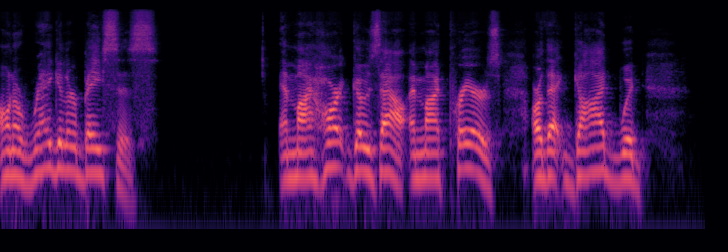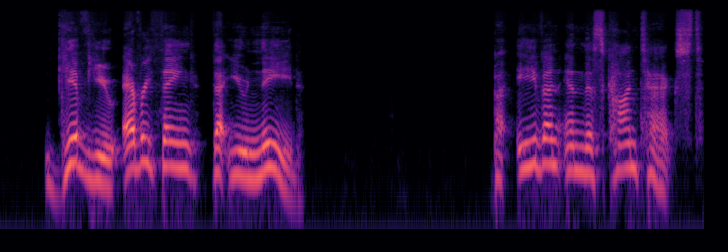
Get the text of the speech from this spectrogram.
on a regular basis. And my heart goes out, and my prayers are that God would give you everything that you need. But even in this context,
